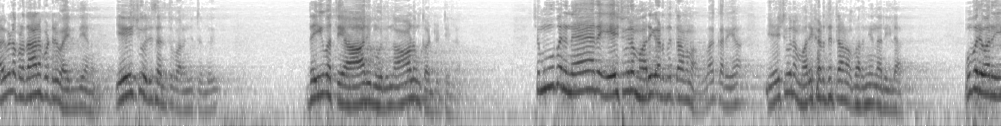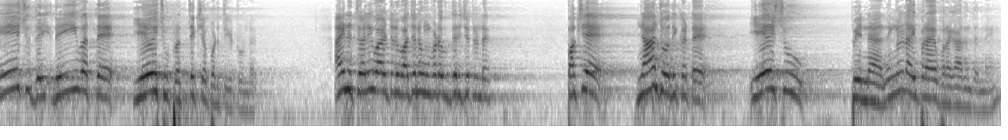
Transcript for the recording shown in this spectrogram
ബൈബിളിലെ പ്രധാനപ്പെട്ട ഒരു വൈരുദ്ധ്യമാണ് യേശു ഒരു സ്ഥലത്ത് പറഞ്ഞിട്ടുണ്ട് ദൈവത്തെ ആരും ഒരു നാളും കണ്ടിട്ടില്ല. പക്ഷെ മൂപ്പര് നേരെ യേശുവിനെ മറികടന്നിട്ടാണോ അള്ളാഹ്ക്കറിയാം യേശുവിനെ മറികടന്നിട്ടാണോ പറഞ്ഞെന്നറിയില്ല. മൂപ്പര് പറഞ്ഞു യേശു ദൈവത്തെ യേശു പ്രത്യക്ഷപ്പെടുത്തിയിട്ടുണ്ട്. അതിന് തെളിവായിട്ടൊരു വചനവും ഇവിടെ ഉദ്ധരിച്ചിട്ടുണ്ട്. പക്ഷേ ഞാൻ ചോദിക്കട്ടെ യേശു പിന്നെ നിങ്ങളുടെ അഭിപ്രായ പ്രകാരം തന്നെ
